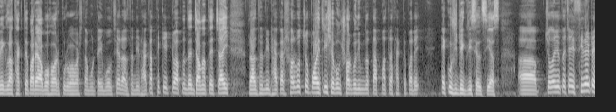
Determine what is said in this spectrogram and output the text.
মেঘলা থাকতে পারে, আবহাওয়ার পূর্বাভাস তেমনটাই বলছে। রাজধানী ঢাকার থেকে একটু আপনাদের জানাতে চাই, রাজধানী ঢাকার সর্বোচ্চ পঁয়ত্রিশ এবং সর্বনিম্ন তাপমাত্রা থাকতে পারে একুশ ডিগ্রি সেলসিয়াস। চলে যেতে চাই সিলেটে।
